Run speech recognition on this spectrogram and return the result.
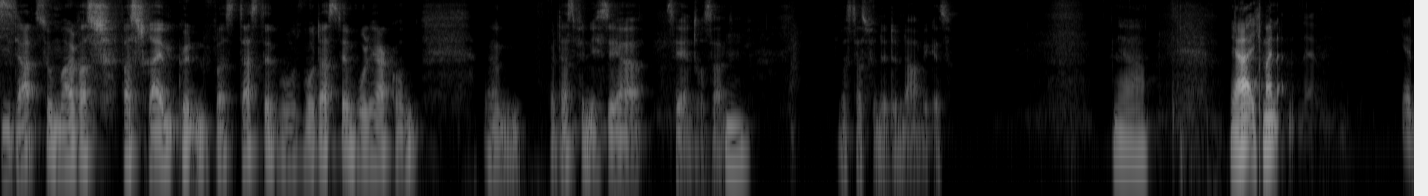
die dazu mal was, was schreiben könnten, was das denn, wo, wo das denn wohl herkommt. Ähm, weil das finde ich sehr, sehr interessant, Hm. Was das für eine Dynamik ist. Ja. Ja, ich meine, äh,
